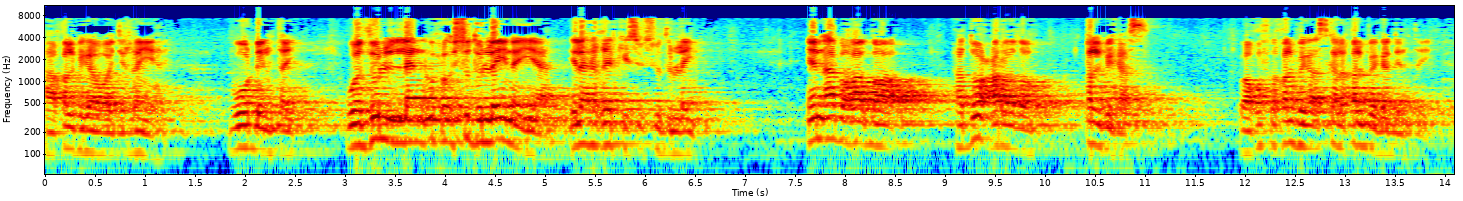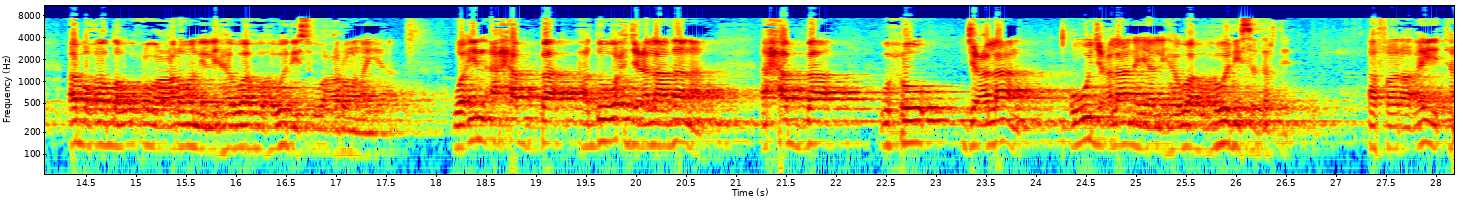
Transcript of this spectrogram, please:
Ha qalbigaa waa jiran yahay. Wuu dhintay. Wadullan wuxuu isu dullaynayaa ilaahay keyrkiisa isu dullayn in abqada hadduu caroodo qalbigaas waa qofka qalbiga iskale qalbiga dhintay. Abqada wuxuu carooni lihawaahu hawadiisu u caroonayaa wain axabba hadduu wax jeclaadana axabba wuxuu jeclaan uu u jeclaanayaa lihawaahu hawadiisa darteed afara'ayta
